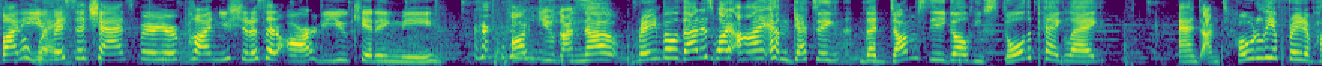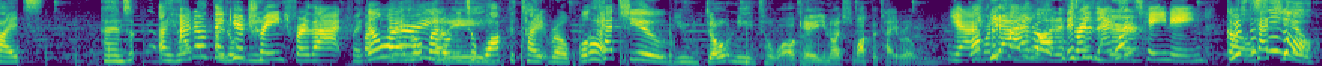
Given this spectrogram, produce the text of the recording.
Buddy, No you way. missed a chance for your pun. You should have said, "Are you kidding me?" are you guys. No, Rainbow, that is why I am getting the dumb seagull who stole the peg leg. And I'm totally afraid of heights. And I hope I don't think you're need- trained for that. Wait, Bunny. and I hope I don't need to walk the tightrope. We'll What? catch you. You don't need to. wa- Okay, you know what? Just walk the tightrope. Yeah, Walk I the tightrope. This right is here. entertaining. Go. Where's the catch seagull? you.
